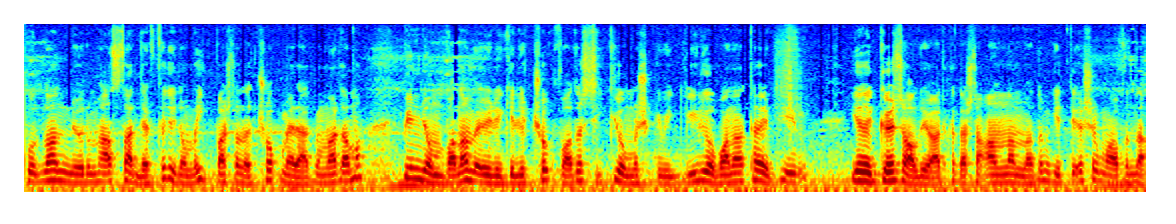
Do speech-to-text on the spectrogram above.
kullanmıyorum. Asla nefret ediyorum. ama ilk başta da çok merakım vardı ama bilmiyorum bana mı öyle geliyor. Çok fazla sikiyormuş gibi geliyor bana tabii ya da göz alıyor arkadaşlar anlamadım. Gitti ışık muhafızında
